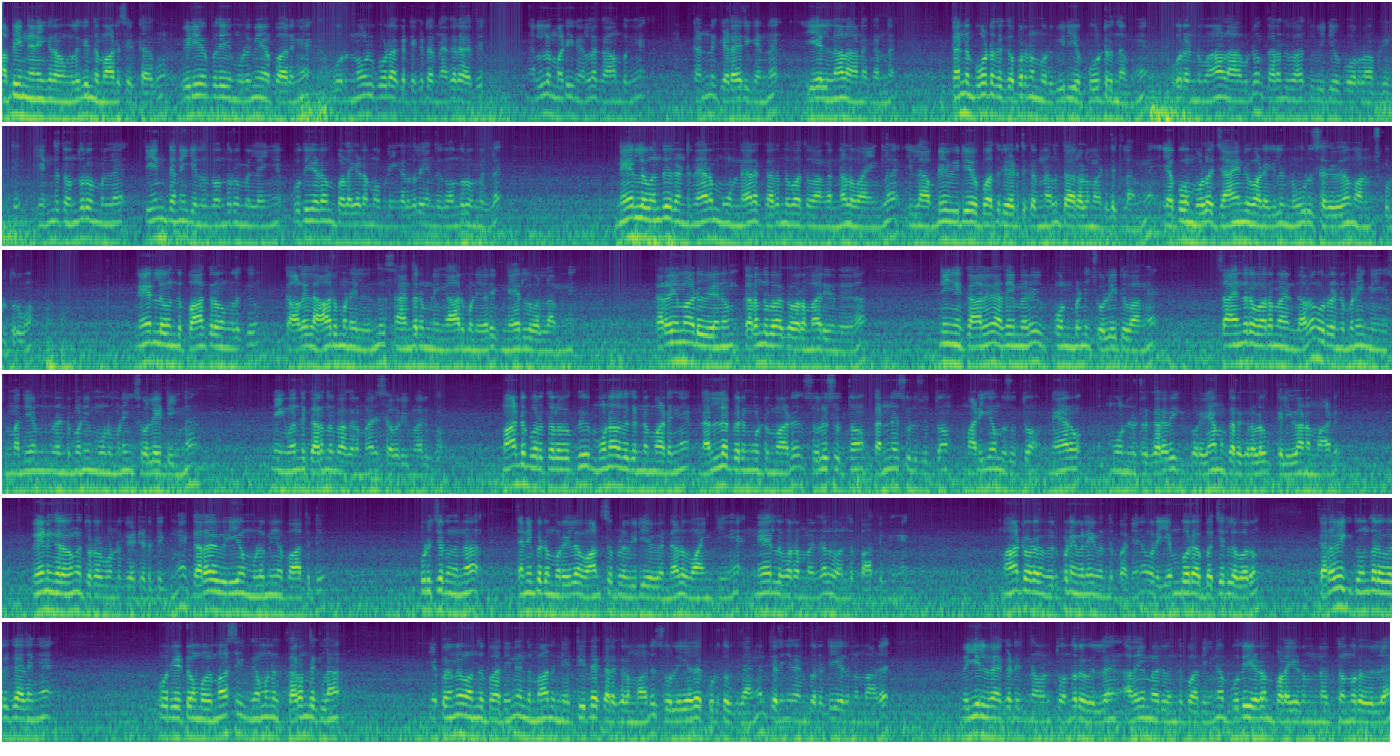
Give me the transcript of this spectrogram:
அப்படின்னு நினைக்கிறவங்களுக்கு இந்த மாடு செட் ஆகும். வீடியோ பதிவு முழுமையாக பாருங்கள் ஒரு நூல் கூட கட்டிக்கிட்ட நகராது. நல்ல மடி நல்ல காம்புங்க. கண்ணு கிடாரி கண்ணு. ஏழு நாள் ஆன கண்ணு. கண்ணு போட்டதுக்கப்புறம் நம்ம ஒரு வீடியோ போட்டிருந்தோமே. ஒரு ரெண்டு நாள் ஆகட்டும் கறந்து பார்த்து வீடியோ போடுறோம் அப்படின்ட்டு. எந்த தொந்தரவும் இல்லை. தேன் தண்ணிக்கு எந்த தொந்தரவும் இல்லைங்க புது இடம் பல இடம் அப்படிங்கிறதுல எந்த தொந்தரவும் இல்லை. நேரில் வந்து ரெண்டு நேரம் மூணு நேரம் கறந்து பார்த்து வாங்குறதுனாலும் வாங்கிக்கலாம். இல்லை அப்படியே வீடியோ பார்த்துட்டு எடுத்துக்கிறனாலும் தாராளமாக எடுத்துக்கலாமுங்க. எப்பவும் போல் ஜாயிண்ட் வாடகையில் நூறு சதவீதம் அனுப்பிச்சு கொடுத்துருவோம். நேரில் வந்து பார்க்குறவங்களுக்கு காலையில் ஆறு மணிலேருந்து சாயந்தரம் நீங்கள் ஆறு மணி வரைக்கும் நேரில் வரலாமுங்க. கரை மாடு வேணும். கறந்து பார்க்க வர மாதிரி இருந்ததுன்னா நீங்கள் காலையில் அதே மாதிரி ஃபோன் பண்ணி சொல்லிவிட்டு வாங்க. சாயந்தரம் வர மாதிரி இருந்தாலும் ஒரு ரெண்டு மணிக்கு நீங்கள் மதியம் ரெண்டு மணி மூணு மணிக்கு சொல்லிட்டீங்கன்னா நீங்கள் வந்து கறந்து பார்க்குற மாதிரி சௌகரியமாக இருக்கும். மாட்டை பொறுத்தளவுக்கு மூணாவது கன்று மாடுங்க. நல்ல பெருங்கூட்டு மாடு. சொலு சுத்தம் கண்ணு சுழி சுத்தம் மடிகம்பு சுத்தம். நேரம் மூணு லிட்டர் கறவைக்கு குறையாமல் கறக்கிற அளவுக்கு தெளிவான மாடு. வேணுங்கிறவங்க தொடர்பு கொண்டு கேட்டு எடுத்துக்கோங்க. கறவை வீடியோ முழுமையாக பார்த்துட்டு பிடிச்சிருந்ததுன்னா தனிப்பட்ட முறையில் வாட்ஸ்அப்பில் வீடியோ வேணாலும் வாங்கிக்கிங்க. நேரில் வர மாதிரி இருந்தாலும் வந்து பார்த்துக்குங்க. மாட்டோட விற்பனை விலை வந்து பார்த்தீங்கன்னா ஒரு எண்பது ரூபா பட்ஜெட்டில் வரும். கறவைக்கு தொந்தரவு இருக்காதுங்க. ஒரு எட்டு ஒம்பது மாதத்துக்கு கம்முன்னு கறந்துக்கலாம். எப்போவுமே வந்து பார்த்திங்கன்னா இந்த மாடு நெட்டி தான் கறக்கிற மாடு. சொல்லியே தான் கொடுத்துருக்குறாங்க. தெரிஞ்ச நண்பர்கிட்டயே இருந்த மாடு. வெயில் வேக்கட்டுக்கு நான் வந்து தொந்தரவு இல்லை. அதே மாதிரி வந்து பார்த்திங்கன்னா புது இடம் பழைய இடம் தொந்தரவு இல்லை.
